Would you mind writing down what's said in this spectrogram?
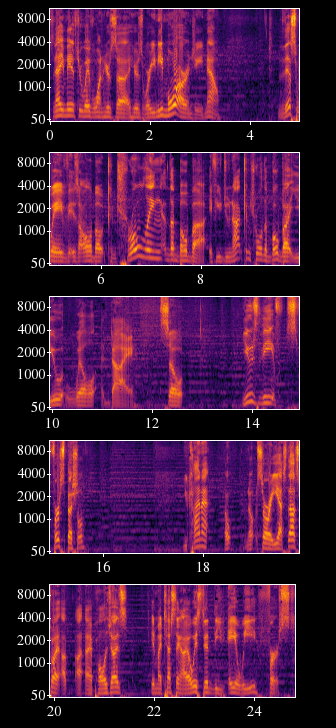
So now you made it through wave 1. Here's, uh, here's where you need more RNG. Now, this wave is all about controlling the boba. If you do not control the boba, you will die. So, use the first special. You kind of Oh, no, sorry. Yes, that's why I, I, I apologize. In my testing, I always did the AoE first.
